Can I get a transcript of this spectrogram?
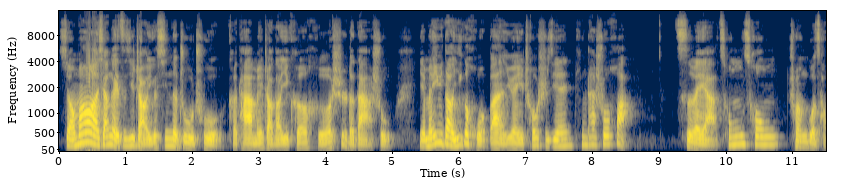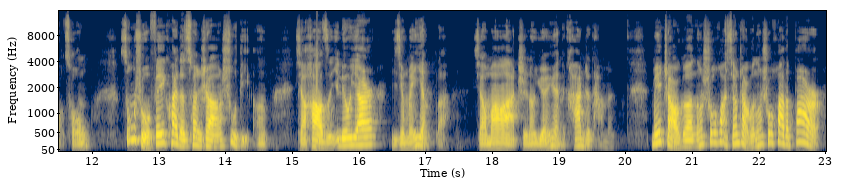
小猫啊，想给自己找一个新的住处，可它没找到一棵合适的大树，也没遇到一个伙伴愿意抽时间听它说话。刺猬啊，匆匆穿过草丛；松鼠飞快地窜上树顶；小耗子一溜烟儿，已经没影了。小猫啊，只能远远的看着它们。没找个能说话，想找个能说话的伴儿，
